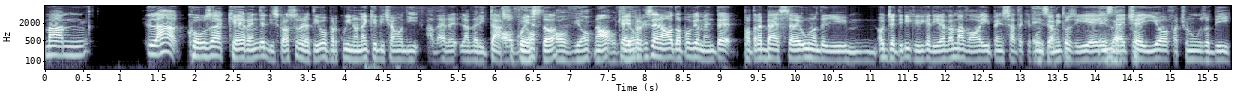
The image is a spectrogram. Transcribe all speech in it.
ma mh, la cosa che rende il discorso relativo per cui non è che diciamo di avere la verità ovvio, su questo, ovvio, no? ovvio. Ok, perché se no dopo ovviamente potrebbe essere uno degli oggetti di critica dire "Va, ma voi pensate che funzioni Esatto, così e esatto. invece io faccio un uso di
